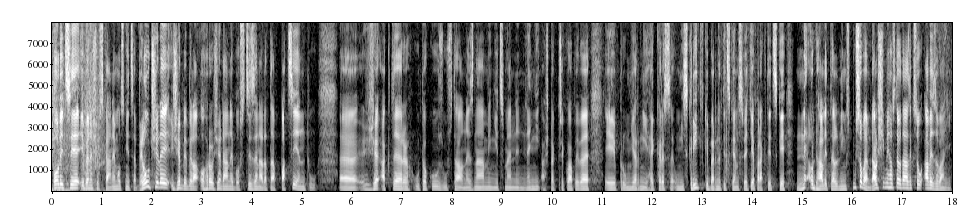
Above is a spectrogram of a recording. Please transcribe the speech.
Policie i Benešovská nemocnice vyloučili, že by byla ohrožena nebo zcizena data pacientů. E, že aktér útoku zůstal neznámý, nicméně není až tak překvapivé. I průměrný hacker se umí skrýt v kybernetickém světě prakticky neodhalitelným způsobem. Dalšími hosty otázek jsou avizovaní.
